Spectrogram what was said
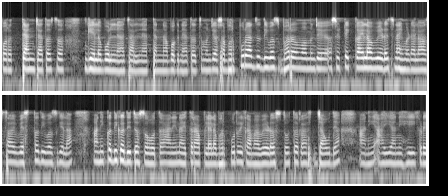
परत त्यांच्यातच गेलं बोलण्यात चालण्यात त्यांना बघण्यातच. म्हणजे असा भरपूर आज दिवसभर म्हणजे असे टेकायला वेळच नाही मिळाला. असा व्यस्त दिवस गेला. आणि कधी कधी तसं होतं आणि नाहीतर आपल्याला भरपूर रिकामा वेळ असतो तर जाऊ द्या. आणि आई आणि हे इकडे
